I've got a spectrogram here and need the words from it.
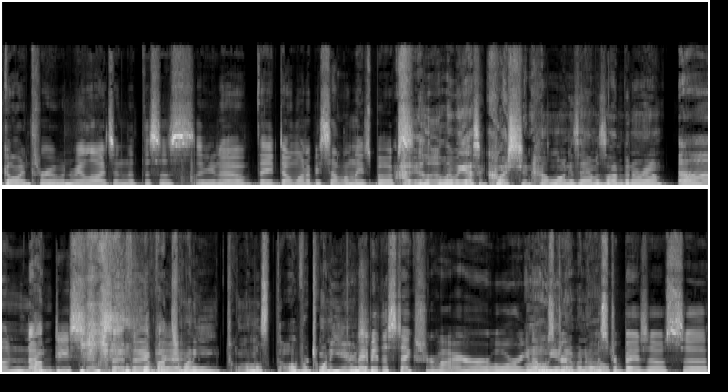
going through and realizing that this is, you know, they don't want to be selling these books. I- let me ask a question. How long has Amazon been around? Uh, 96, I think. About yeah. 20, almost over 20 years? Maybe the stakes are higher, or you know, Oh, Mr. you never know. Mr. Bezos uh,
